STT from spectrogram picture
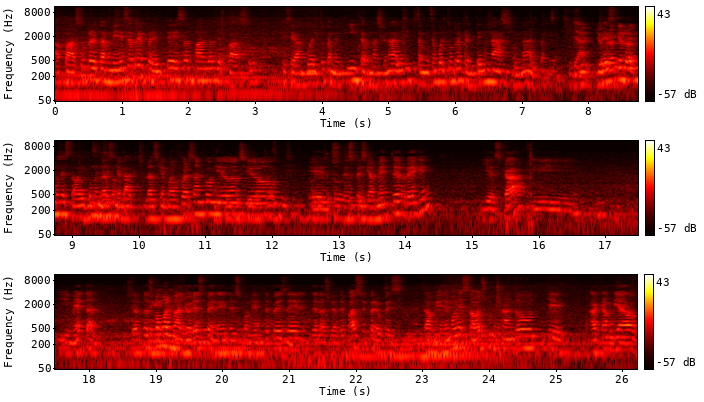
a Pasto, pero también ese referente de esas bandas de Pasto que se han vuelto también internacionales y que también se han vuelto un referente nacional también. Ya. Yo Entonces, creo que lo- hemos estado ahí como en las, ese que, contacto. las que más fuerza han cogido han sido eh, especialmente reggae y ska y, y metal, ¿cierto? Es como el mayor expone- exponente pues, de, de la ciudad de Pasto, pero pues también hemos estado escuchando que ha cambiado,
